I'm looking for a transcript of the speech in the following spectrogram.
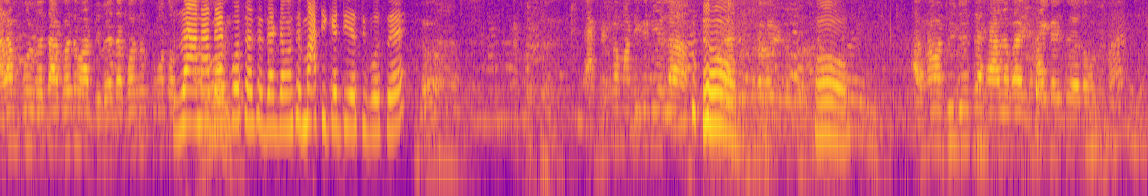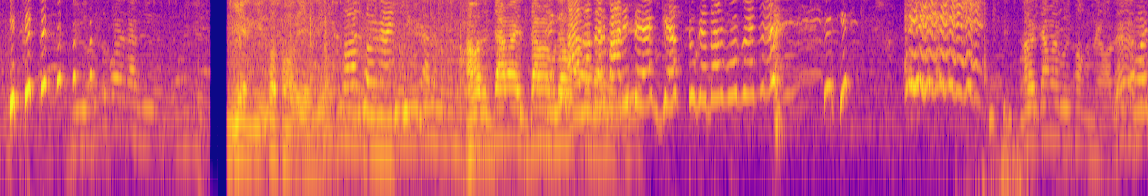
আরাম করবে তারপরে তো ভাত দেবে তারপরে তো তোমার রানা দেখ বসে আছে দেখ যেমন সে মাটি কেটিয়েছি বসে। এক টাকা মাটি কেটে এলাম। হ্যাঁ। আর আমার ভিডিওতে হ্যাঁ লাগাই হাই গাড়ি চলে তো হবে না। ভিডিওতে তো পারে না ভিডিও। ইয়ে ইয়ে আমাদের জামাই জামাই আমাদের বাড়িতে এক গেট টুগেদার বসেছে। আমাদের জামাই বলে সামনে আমাদের ওই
